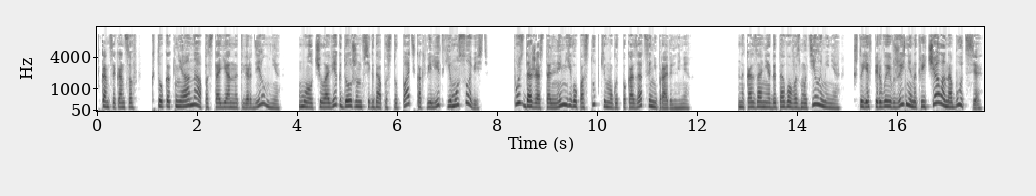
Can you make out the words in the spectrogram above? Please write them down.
В конце концов, кто, как не она, постоянно твердил мне, мол, человек должен всегда поступать, как велит ему совесть, пусть даже остальным его поступки могут показаться неправильными. Наказание до того возмутило меня, что я впервые в жизни накричала на Бутсе.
